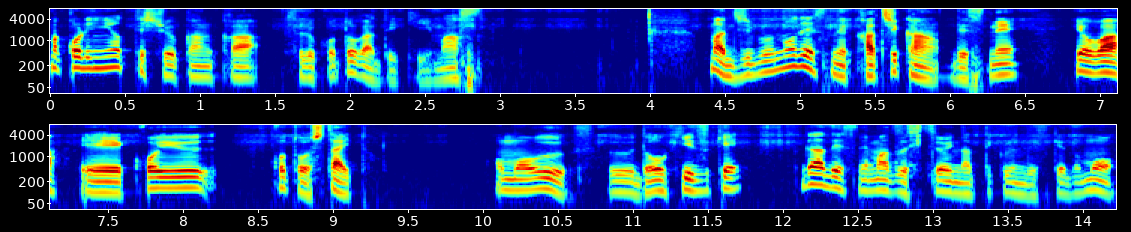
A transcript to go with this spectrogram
まあ、これによって習慣化することができます。まあ、自分のですね、価値観ですね。要は、えー、こういうことをしたいと思う動機づけがですね、まず必要になってくるんですけども、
